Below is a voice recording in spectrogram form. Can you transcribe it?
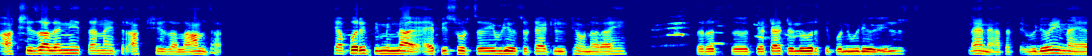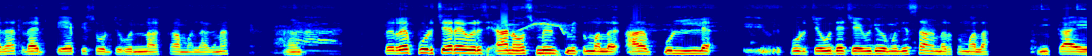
अक्षय झाला नेता नाही तर अक्षय झाला आमचा ह्यापर्यंत मी ना एपिसोडचं व्हिडिओचं टायटल ठेवणार आहे. तरच त्या टायटलवरती पण व्हिडिओ येईल. नाही नाही आता व्हिडिओही नाही आला डायरेक्ट एपिसोडचे पण ना कामं लागणार. तर पुढच्या रविवारची अनाऊन्समेंट मी तुम्हाला पुढल्या पुढच्या उद्याच्या व्हिडिओमध्ये सांगणार तुम्हाला. मी काय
